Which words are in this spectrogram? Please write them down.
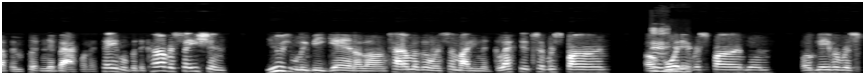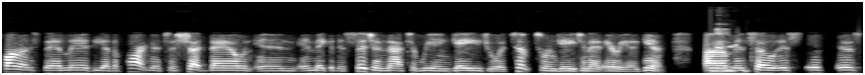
up and putting it back on the table. But the conversation usually began a long time ago, and somebody neglected to respond avoided mm-hmm. responding, or gave a response that led the other partner to shut down and, and make a decision not to re-engage or attempt to engage in that area again. Um, mm-hmm. And so it's, it's, it's,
